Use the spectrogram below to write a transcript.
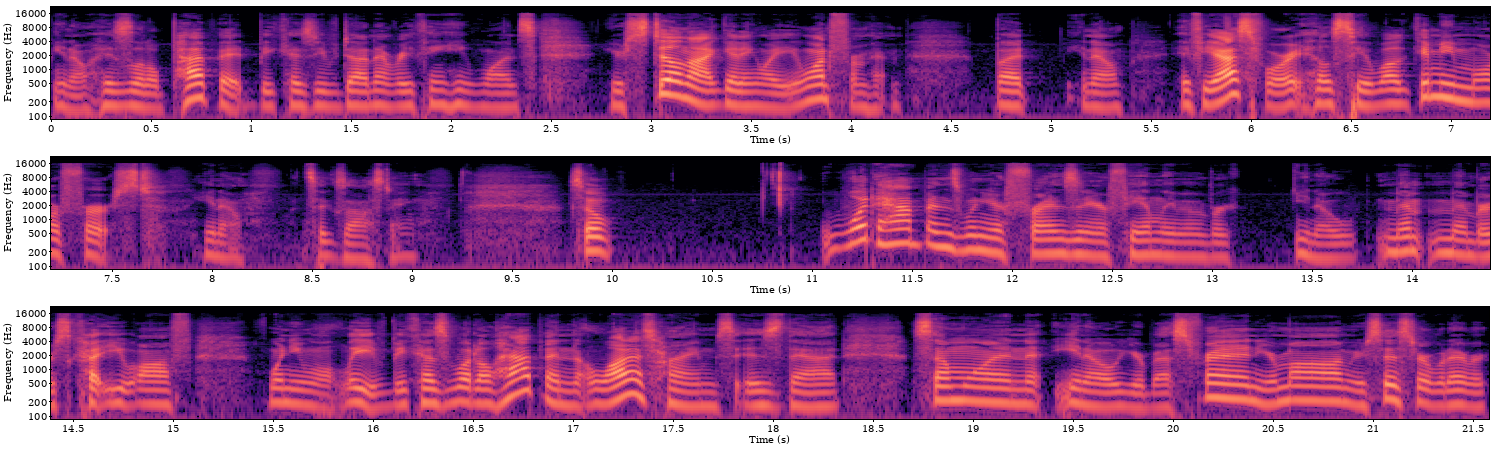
you know his little puppet because you've done everything he wants. You're still not getting what you want from him. But you know if you ask for it he'll say well give me more first you know it's exhausting. So what happens when your friends and your family member you know mem- members cut you off when you won't leave? Because what'll happen a lot of times is that someone you know your best friend your mom your sister whatever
